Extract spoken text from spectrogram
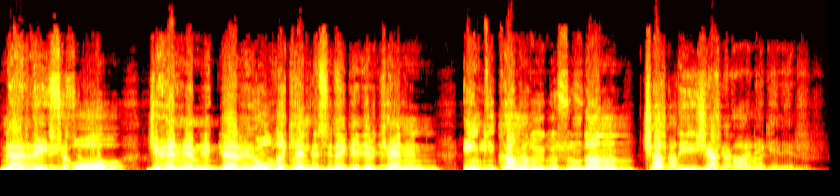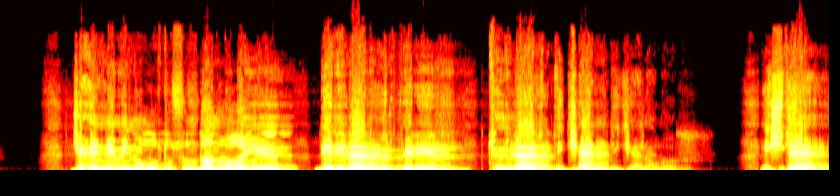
Neredeyse o, cehennemlikler yolda kendisine gelirken, intikam duygusundan çatlayacak hale gelir. Cehennemin uğultusundan dolayı deriler ürperir, tüyler diken diken olur. İşte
